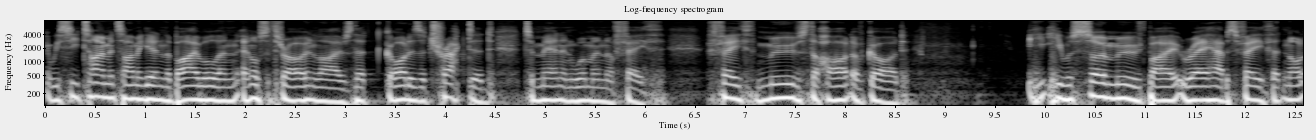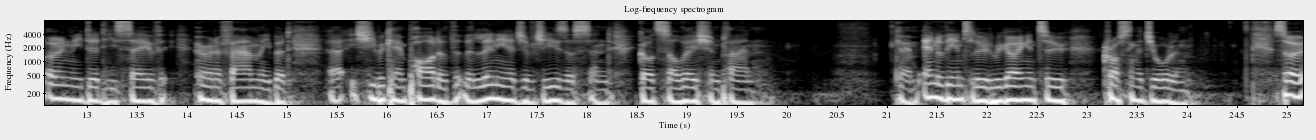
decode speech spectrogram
we see time and time again in the Bible and, and also through our own lives that God is attracted to men and women of faith. Faith moves the heart of God. He, he was so moved by Rahab's faith that not only did he save her and her family, but uh, she became part of the, the lineage of Jesus and God's salvation plan. Okay, end of the interlude. We're going into crossing the Jordan. So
